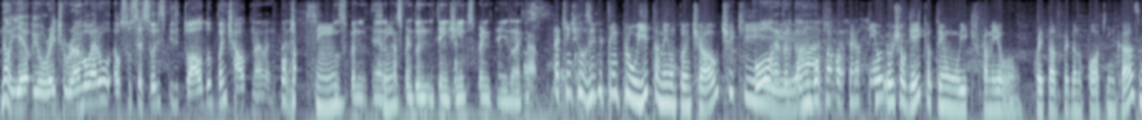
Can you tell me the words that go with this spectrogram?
Não, e, e o to Rumble era o, é o sucessor espiritual do Punch Out, né, velho? Sim. Do Super Nintendo, Sim. Super, do Nintendinho e do Super Nintendo, né, cara? É que inclusive tem pro Wii também um Punch Out que Porra, é eu não verdade. botava fé assim, eu, eu joguei, que eu tenho um Wii que fica meio coitado pegando pó aqui em casa,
